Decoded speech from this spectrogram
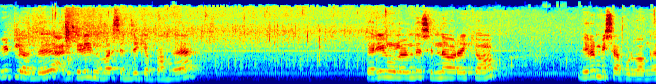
வீட்டில் வந்து அடிக்கடி இந்த மாதிரி செஞ்சு கேட்பாங்க. பெரியவங்கலேருந்து சின்ன வரைக்கும் விரும்பி சாப்பிடுவாங்க.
